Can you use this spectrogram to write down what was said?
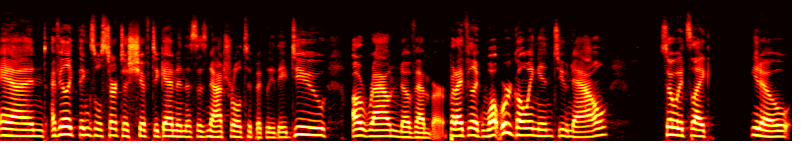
and I feel like things will start to shift again, and this is natural. Typically, they do around November. But I feel like what we're going into now, so it's like you know,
